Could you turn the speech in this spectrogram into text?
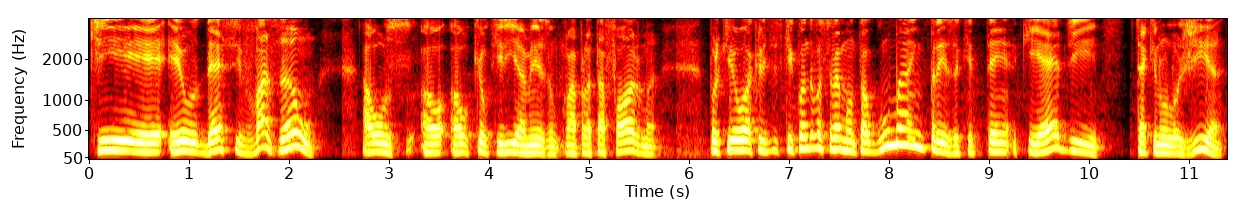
que eu desse vazão aos, ao, ao que eu queria mesmo com a plataforma, porque eu acredito que quando você vai montar alguma empresa que, tem, que é de tecnologia,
